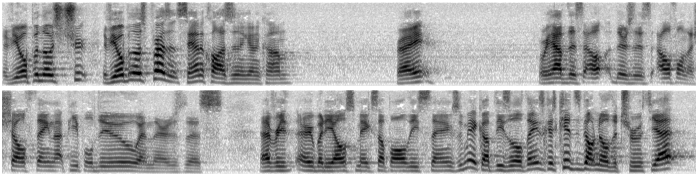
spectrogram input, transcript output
if you open those tr- if you open those presents, Santa Claus isn't going to come, right? We have this el- there's this elf on the shelf thing that people do, and there's this every everybody else makes up all these things. We make up these little things because kids don't know the truth yet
